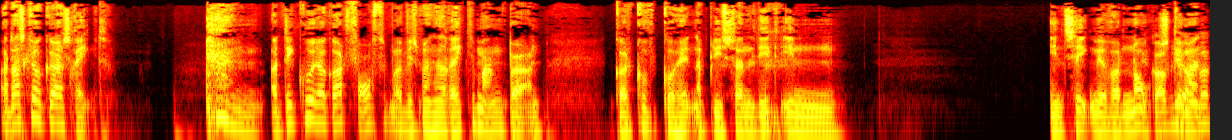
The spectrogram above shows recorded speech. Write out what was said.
Og der skal jo gøres rent. og det kunne jeg godt forestille mig, hvis man havde rigtig mange børn, godt kunne gå hen og blive sådan lidt en, en ting med, hvornår skal man,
